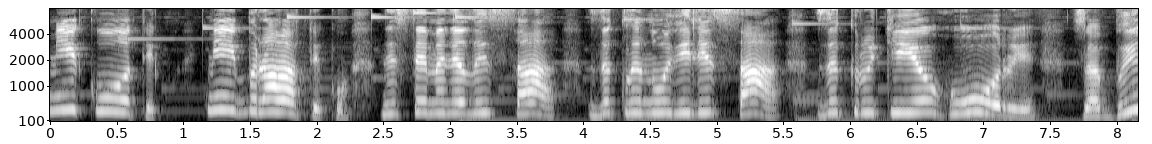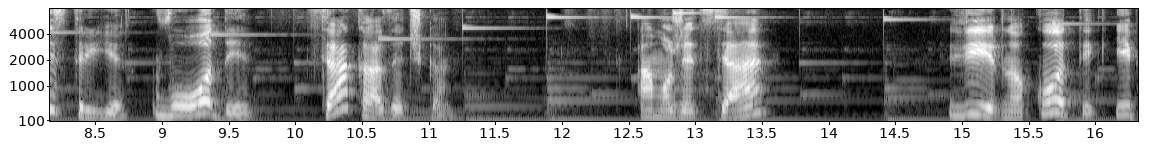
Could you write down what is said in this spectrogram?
Мій котик, мій братику, несе мене лиса, за кленові ліса, за крутіє гори, за бистріє води. Ця казочка. А може ця? Вірно, котик і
